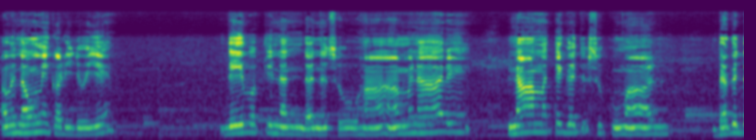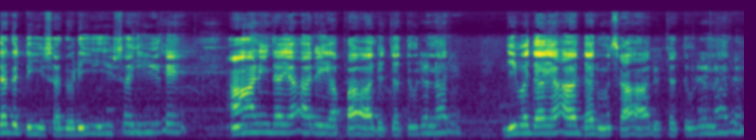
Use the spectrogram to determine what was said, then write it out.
હવે નવમી કડી જોઈએ. દેવકી નંદન સોહામણા રે, નામ તે ગજ સુકુમાર ધગ ધગતી સગડી સહી રે. આણી દયા રે અપાર ચતુર નર, જીવ દયા ધર્મસાર ચતુર નર.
